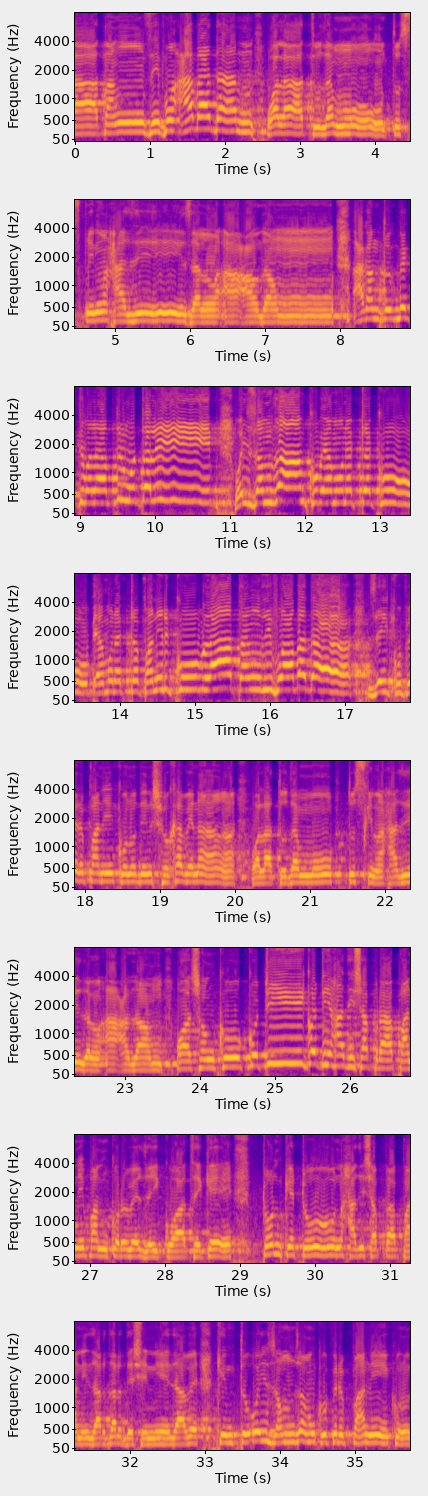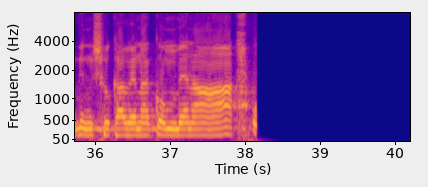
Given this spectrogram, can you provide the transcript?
লা তাংসিফু আবাদান, ওয়ালা তুজাম্মু তুসকিল হাজিজ আল আদম আগন্তুক ব্যক্তি বলে আব্দুল মোতালিব ওই জমজম খুব এমন একটা কূপ, এমন একটা পানির কূপ, লা তাংজিফু আবাদা। যেই কূপের পানি কোনোদিন শুকাবে না। ওয়ালা তুজাম্মু তুসকিল হাজিজ আল আজম অসংখ্য কোটি কোটি হাজি সাপরা পানি পান করবে যেই কুয়া থেকে। টোনকে টোন হাজি সাপরা পানি যার যার দেশে নিয়ে যাবে। কিন্তু ওই জমজম কূপের পানি কোনোদিন শুকাবে না, কমবে না।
